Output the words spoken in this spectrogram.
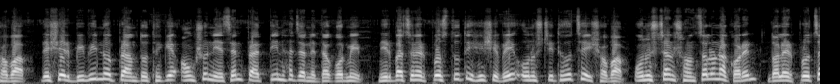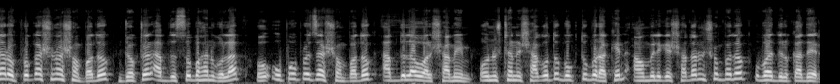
সভা। দেশের বিভিন্ন প্রান্ত থেকে অংশ নিয়েছেন প্রায় তিন হাজার নেতাকর্মী। নির্বাচনের প্রস্তুতি হিসেবেই অনুষ্ঠিত হচ্ছে এই সভা। অনুষ্ঠান সঞ্চালনা করেন দলের প্রচার ও প্রকাশনা সম্পাদক ডক্টর আব্দুল সুবাহান গোলাপ ও উপপ্রচার সম্পাদক আবদুল্লাহ আল শামীম। অনুষ্ঠানে স্বাগত বক্তব্য রাখেন আওয়ামী লীগের সাধারণ সম্পাদক ওবায়দুল কাদের।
